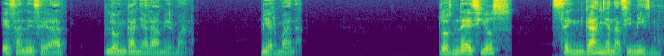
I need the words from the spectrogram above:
esa necedad lo engañará mi hermano, mi hermana. Los necios se engañan a sí mismos.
